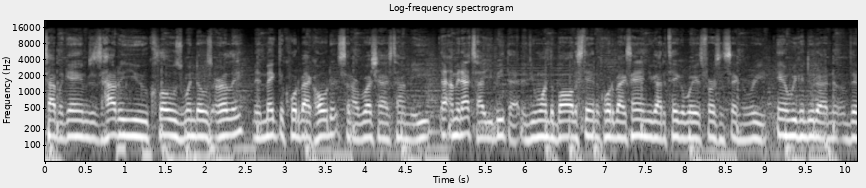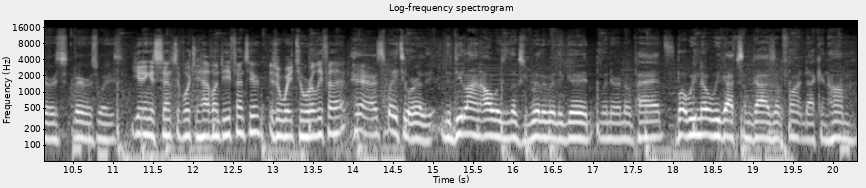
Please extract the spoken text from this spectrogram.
type of games is how do you close windows early and make the quarterback hold it so our rush has time to eat. I mean, that's how you beat that. If you want the ball to stay in the quarterback's hand, you got to take away his first and second read, and we can do that in various various ways. Getting a sense of what you have on defense here? Is it way too early for that? Yeah, it's way too early. The D line always looks really really good when there are no pads, but we know we got some guys up front that can hum,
